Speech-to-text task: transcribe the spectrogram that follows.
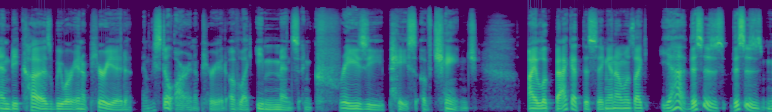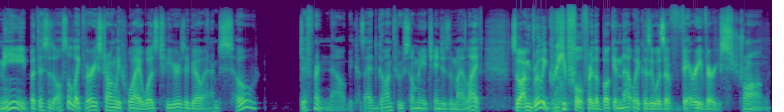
And because we were in a period, and we still are in a period of like immense and crazy pace of change, I look back at this thing and I was like, yeah, this is this is me, but this is also like very strongly who I was two years ago, and I'm so different now because I had gone through so many changes in my life. So I'm really grateful for the book in that way because it was a very very strong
